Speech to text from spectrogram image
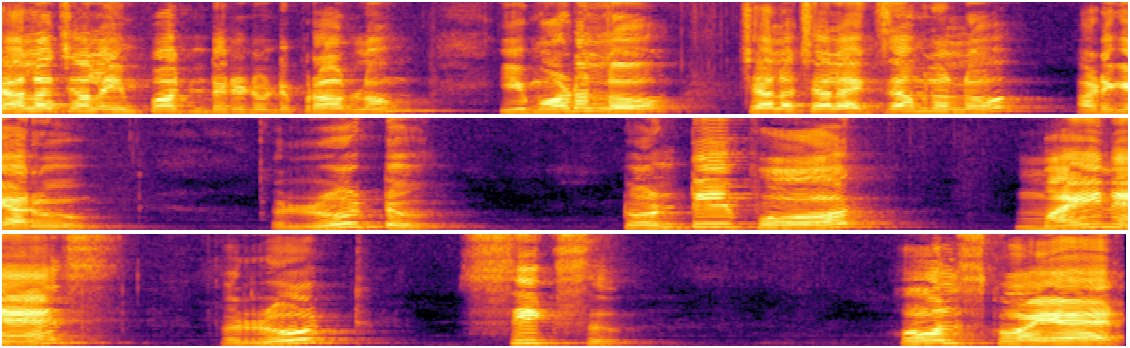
చాలా చాలా ఇంపార్టెంట్ అయినటువంటి ప్రాబ్లం ఈ మోడల్లో చాలా చాలా ఎగ్జామ్లలో అడిగారు. Root twenty four minus root six whole square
